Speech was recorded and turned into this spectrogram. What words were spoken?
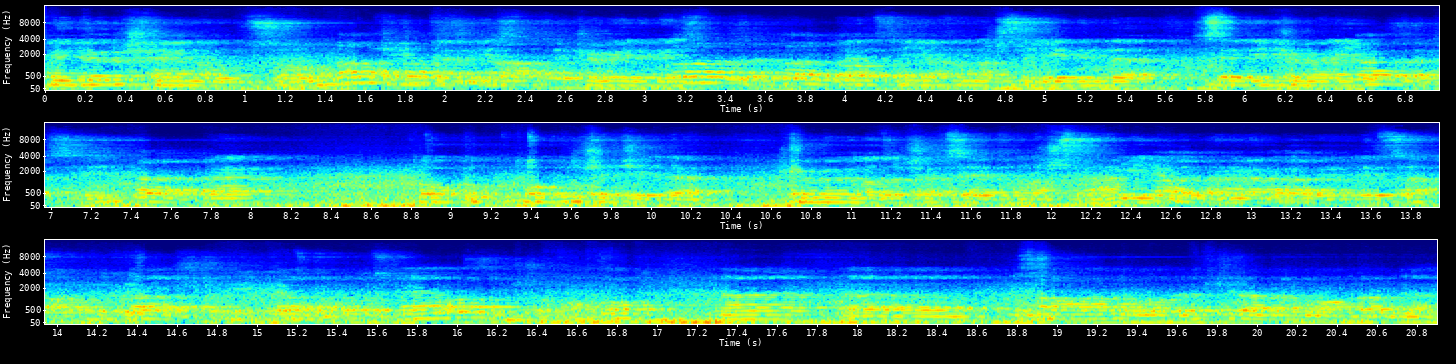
Yəni, görüş təyin olunsun, kim gəlir sizə kömək eləmək gəlsin yaxınlaşsın, yerində istədiyi köməyi göstərsin və toplu, toplu şəkildə kömək olacaq şəxsə yaxınlaşsın. Həm ilə həm məbləğ verilirsə, artıq Yəni, yəni, insanların ola bilər, fikirlərini bulandıra bilər.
